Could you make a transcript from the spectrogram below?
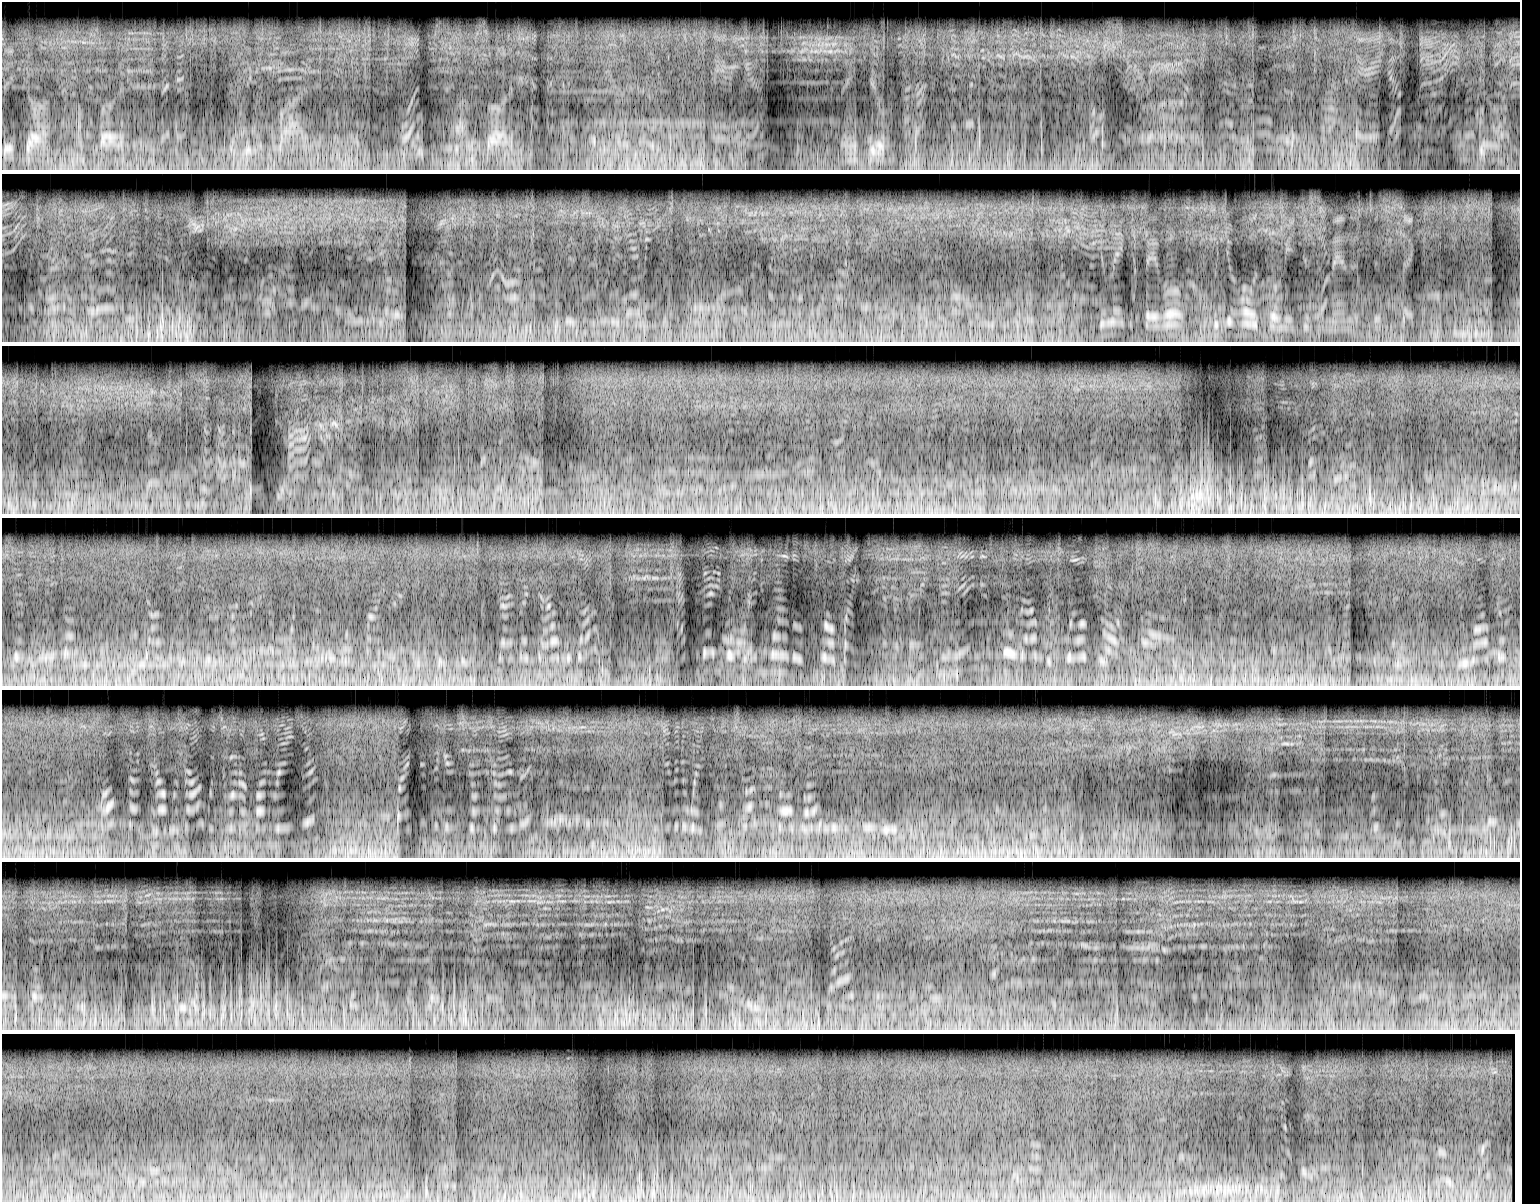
Big, uh, I'm sorry. Okay. Five. Whoops. I'm sorry. there you go. Thank you. Uh-huh. There you go. Thank you. Hear me? Could you make a favor? Could you hold for me just a minute? Just a second. No, thank you. Uh-huh. You're welcome. Folks like to help us out. We're doing a fundraiser. Bikers Against Drunk Drivers. Giving away two trucks, 12 bikes.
